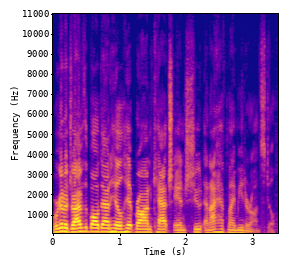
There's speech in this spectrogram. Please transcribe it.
we're going to drive the ball downhill, hit Bron, catch, and shoot. And I have my meter on still.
